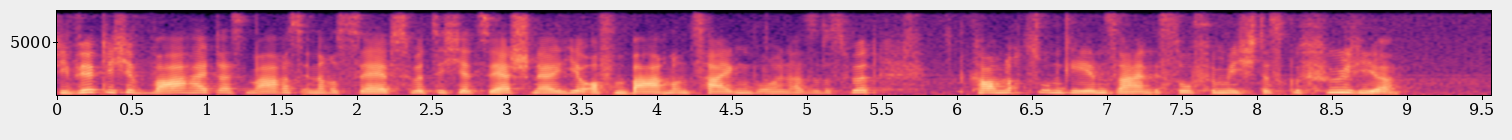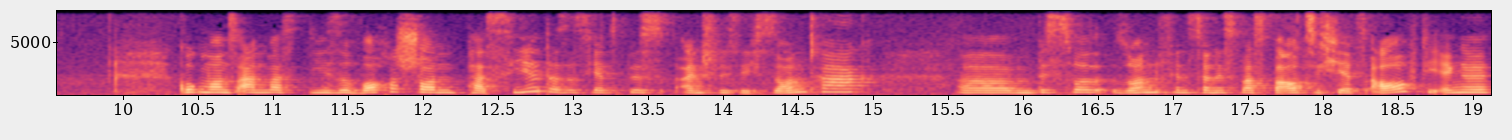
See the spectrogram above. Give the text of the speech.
die wirkliche Wahrheit, das wahres inneres Selbst wird sich jetzt sehr schnell hier offenbaren und zeigen wollen. Also das wird kaum noch zu umgehen sein, ist so für mich das Gefühl hier. Gucken wir uns an, was diese Woche schon passiert. Das ist jetzt bis einschließlich Sonntag, äh, bis zur Sonnenfinsternis. Was baut sich jetzt auf? Die Engel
